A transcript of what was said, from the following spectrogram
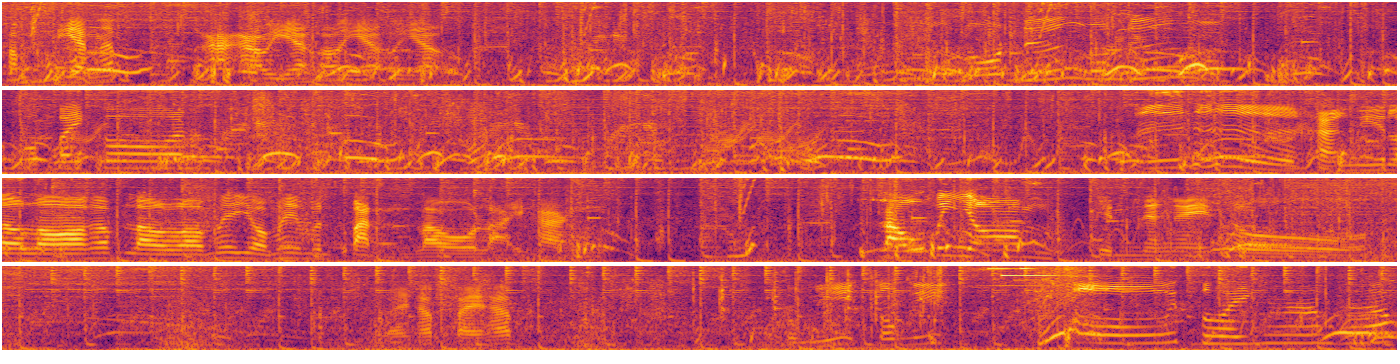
ทำเสียงครับอะเอาอีกแล้วเอาอีกแล้วเอาอีกแล้ ก่อนครั้งนี้เรารอครับ เราเราไม่ยอมให้มันปั่นเราหลายครั้ง เราไม่ยอมเป็นยังไงโตไปครับไปครับ ตรงนี้ตรงนี้ โอ้ยสวยงามครับ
